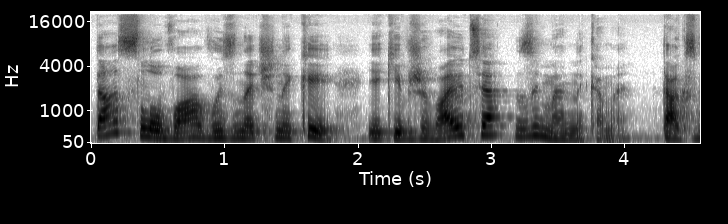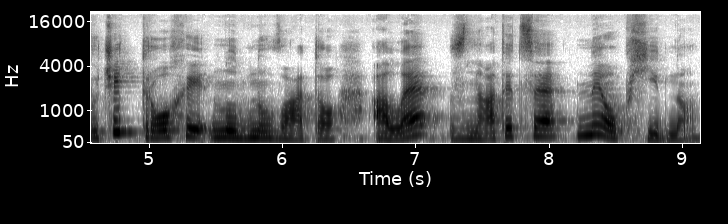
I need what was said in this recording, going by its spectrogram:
та слова-визначники, які вживаються з іменниками. Так, звучить трохи нуднувато, але знати це необхідно.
